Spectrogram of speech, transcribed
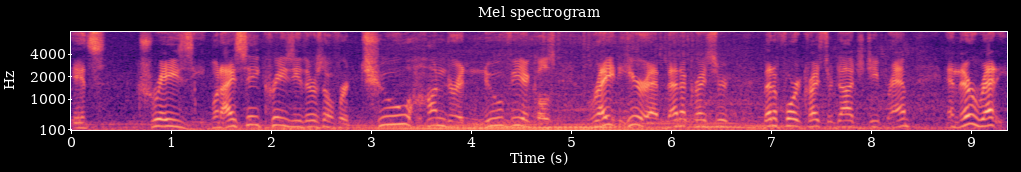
it's crazy. When I say crazy, there's over 200 new vehicles right here at Benna Chrysler, Benna Ford, Chrysler, Dodge, Jeep, Ram, and they're ready.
